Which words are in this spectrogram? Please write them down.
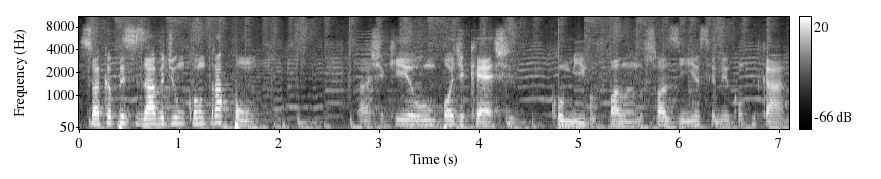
Só que eu precisava de um contraponto. Eu acho que um podcast comigo falando sozinho ia ser meio complicado.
